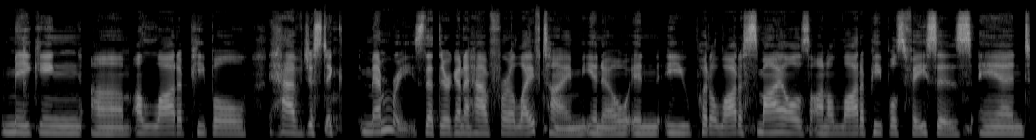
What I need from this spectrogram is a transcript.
making um, a lot of people have just memories that they're going to have for a lifetime, you know, and you put a lot of smiles on a lot of people's faces. And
